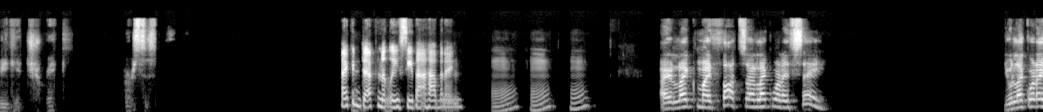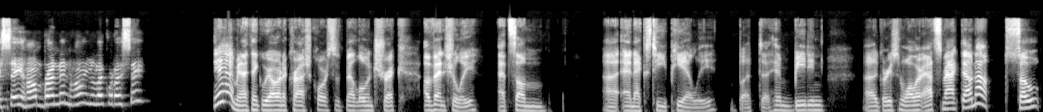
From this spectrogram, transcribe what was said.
we get Trick versus. I can definitely see that happening. Mm-hmm. I like my thoughts. I like what I say. You like what I say, huh, Brandon? Huh? You like what I say? Yeah, I mean, I think we are in a crash course with Melo and Trick eventually at some uh, NXT PLE, but uh, him beating uh, Grayson Waller at SmackDown. Not so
